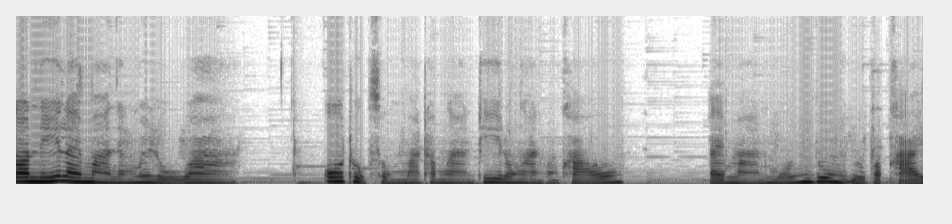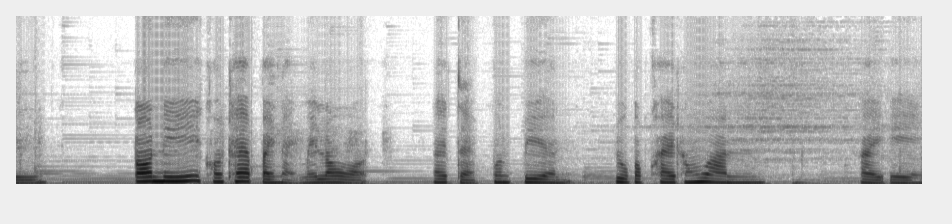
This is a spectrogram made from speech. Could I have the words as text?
ตอนนี้ไรมานยังไม่รู้ว่า โอถูกส่งมาทำงานที่โรงงานของเขาไรมานมุนยุ่งอยู่กับใคร ตอนนี้เขาแทบไปไหนไม่รอดได้แต่ป้นเปี้ยนอยู่กับใครทั้งวัน ใครเอง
